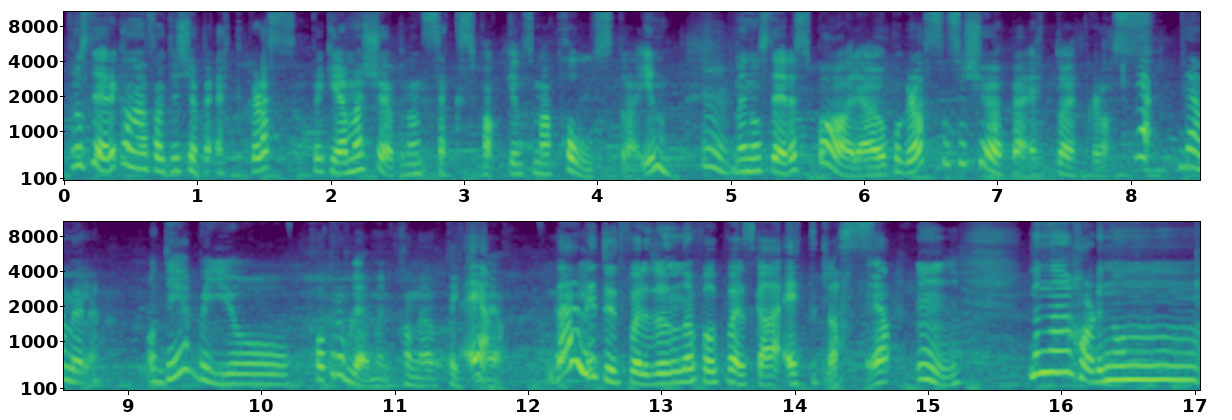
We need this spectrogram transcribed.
For hos dere kan jeg faktisk kjøpe ett glass. På IKEA må jeg kjøpe den sekspakken som er polstra inn. Men hos dere sparer jeg jo på glass, og så kjøper jeg ett og ett glass. Ja, det er mulig. Og det blir jo på problemer, kan jeg tenke meg. Ja. Det er litt utfordrende når folk bare skal ha ett glass. Ja. Men uh, har du noen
